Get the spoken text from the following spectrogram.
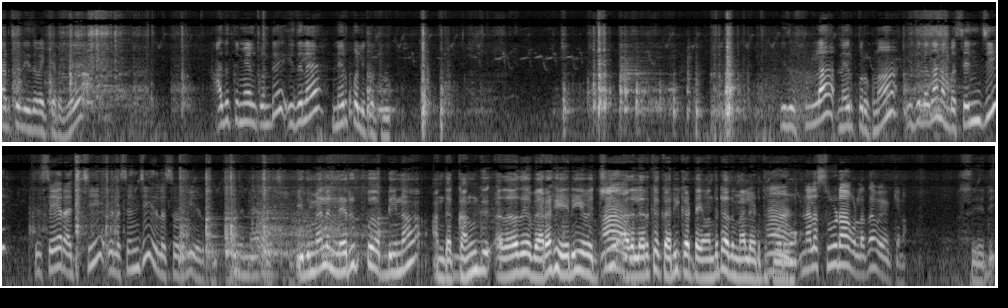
அடுத்தது இது வைக்கிறது. அதுக்கு மேல் கொண்டு இதில் நெருப்பள்ளி கொட்டணும். இது ஃபுல்லாக நெருப்பு இருக்கணும். இதில் தான் நம்ம செஞ்சு இது சேர அச்சு இதில் செஞ்சு இதில் சொருவி எடுக்கணும். இது நேரம் இது மேலே நெருப்பு அப்படின்னா அந்த கங்கு அதாவது விறகு எரிய வச்சு அதில் இருக்க கறிக்கட்டையை வந்துட்டு அது மேலே எடுத்து போடுவோம். நல்லா சூடாக உள்ளதை வைக்கணும். சரி.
